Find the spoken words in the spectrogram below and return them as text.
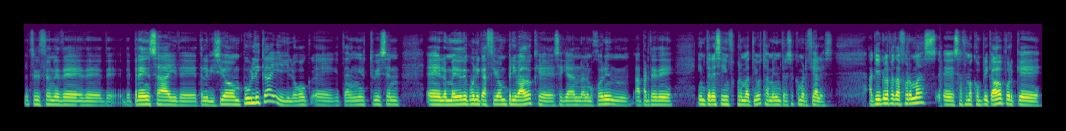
instituciones de, de, prensa y de televisión pública y luego eh, también estuviesen eh, los medios de comunicación privados que seguían a lo mejor, aparte de intereses informativos, también intereses comerciales. Aquí con las plataformas se hace más complicado porque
